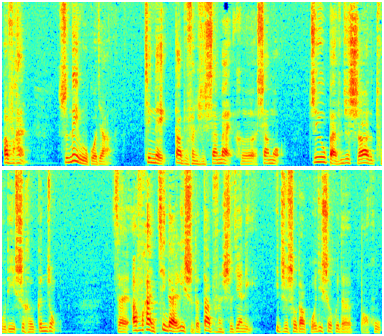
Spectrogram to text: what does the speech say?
阿富汗是内陆国家，境内大部分是山脉和沙漠，只有百分之十二的土地适合耕种。在阿富汗近代历史的大部分时间里，一直受到国际社会的保护。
